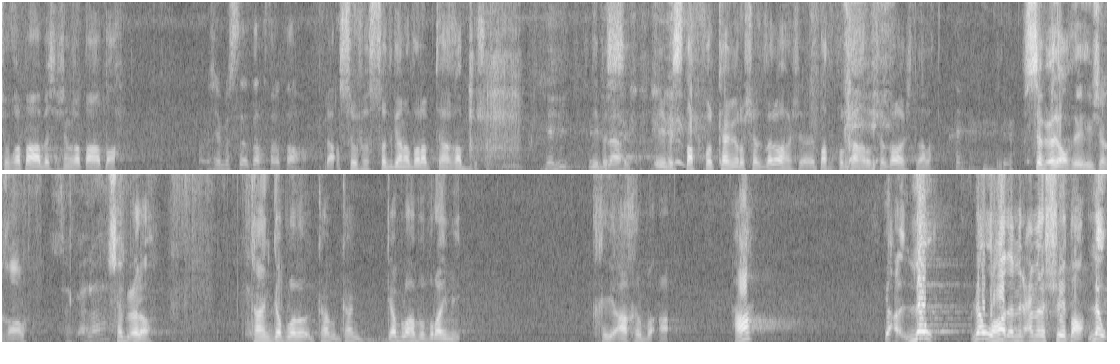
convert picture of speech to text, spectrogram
شوف غطاها بس عشان غطاها طاح. عشان بس تعرف تغطاها. لا شوف الصدق أنا ضربتها غب شوف. دي بس اي بس طفوا الكاميرا وشغلوها طفوا الكهرباء وشغلوها واشتغلت 7000 هي شغالة. 7000 7000 كان قبل كان كان قبلها بابراهيمي تخيل آخر ب... ها؟ يا لو لو هذا من عمل الشيطان لو.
